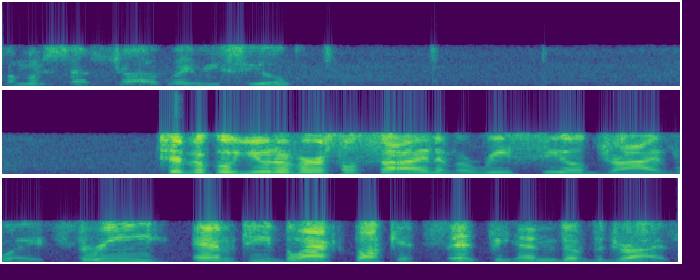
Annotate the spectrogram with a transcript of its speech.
Someone said driveway resealed. Typical universal sign of a resealed driveway. Three empty black buckets at the end of the driveway.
